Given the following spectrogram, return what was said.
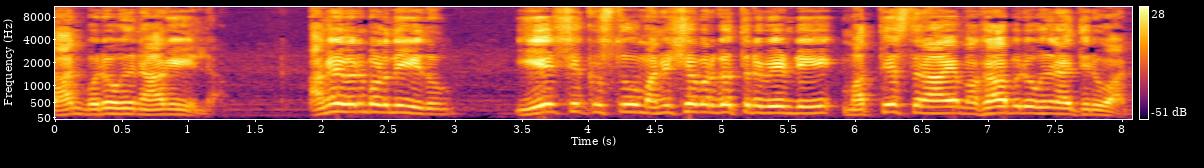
താൻ പുരോഹിതനാകുകയില്ല. അങ്ങനെ വരുമ്പോൾ എന്ത് ചെയ്തു? യേശു ക്രിസ്തു മനുഷ്യവർഗത്തിനു വേണ്ടി മധ്യസ്ഥനായ മഹാപുരോഹിതനായി തീരുവാൻ.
